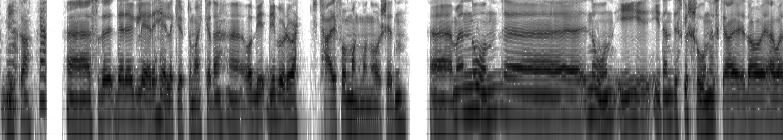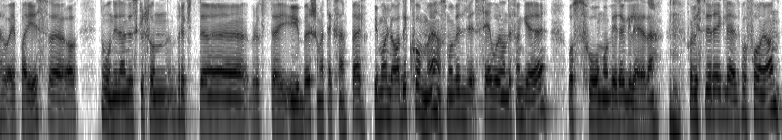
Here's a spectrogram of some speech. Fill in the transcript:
MIKA. Ja, ja. Uh, så det, det, regulerer hele kryptomarkedet. Uh, og de, de, burde vært her for mange, mange år siden. Eh, men noen, eh, noen i, i, den diskusjonen, husker jeg da jeg var i Paris, eh, og noen i den diskusjonen brukte, brukte Uber som et eksempel. Vi må la de komme, og så må vi se hvordan det fungerer, og så må vi regulere det. Mm. For hvis vi regulerer det på forhånd,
